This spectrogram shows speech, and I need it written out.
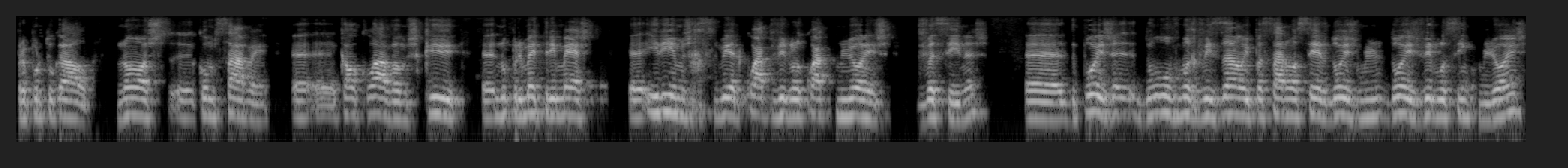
para Portugal. Nós, uh, como sabem, uh, calculávamos que no primeiro trimestre iríamos receber 4,4 milhões de vacinas Uh, depois uh, houve uma revisão e passaram a ser 2,5 milhões,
